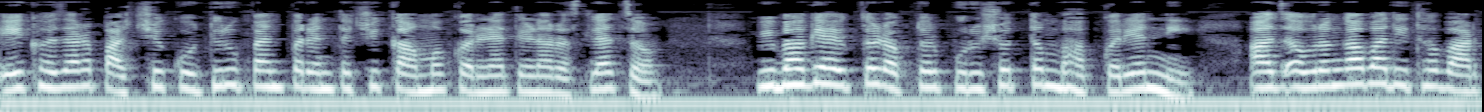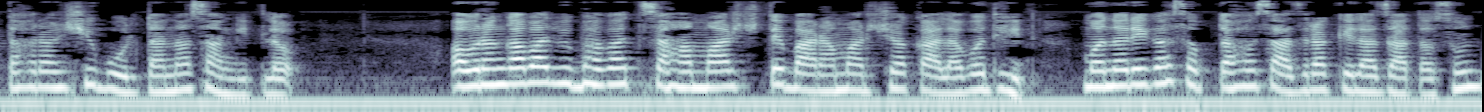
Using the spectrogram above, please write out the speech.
एक हजार पाचशे कोटी रुपयांपर्यंतची कामं करण्यात येणार असल्याचं विभागीय आयुक्त डॉ. पुरुषोत्तम भापकर यांनी आज औरंगाबाद इथं वार्ताहरांशी बोलताना सांगितलं. औरंगाबाद विभागात सहा मार्च ते बारा मार्च या कालावधीत मनरेगा सप्ताह साजरा केला जात असून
